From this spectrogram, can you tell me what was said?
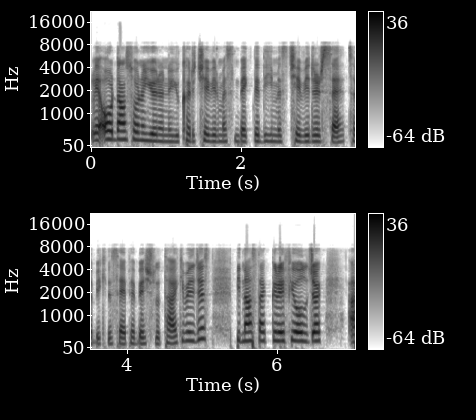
Ve oradan sonra yönünü yukarı çevirmesini beklediğimiz çevirirse tabii ki de SP500'ü takip edeceğiz. Bir Nasdaq grafiği olacak. E,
